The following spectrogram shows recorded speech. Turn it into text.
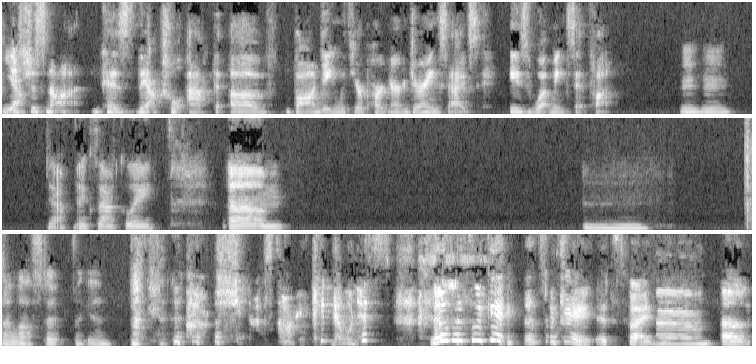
yeah. It's just not because the actual act of bonding with your partner during sex is what makes it fun. Mm-hmm. Yeah, exactly. Um, mm, I lost it again. Shit, I'm sorry. Keep doing this. no, that's okay. That's okay. It's fine. Um, Um,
